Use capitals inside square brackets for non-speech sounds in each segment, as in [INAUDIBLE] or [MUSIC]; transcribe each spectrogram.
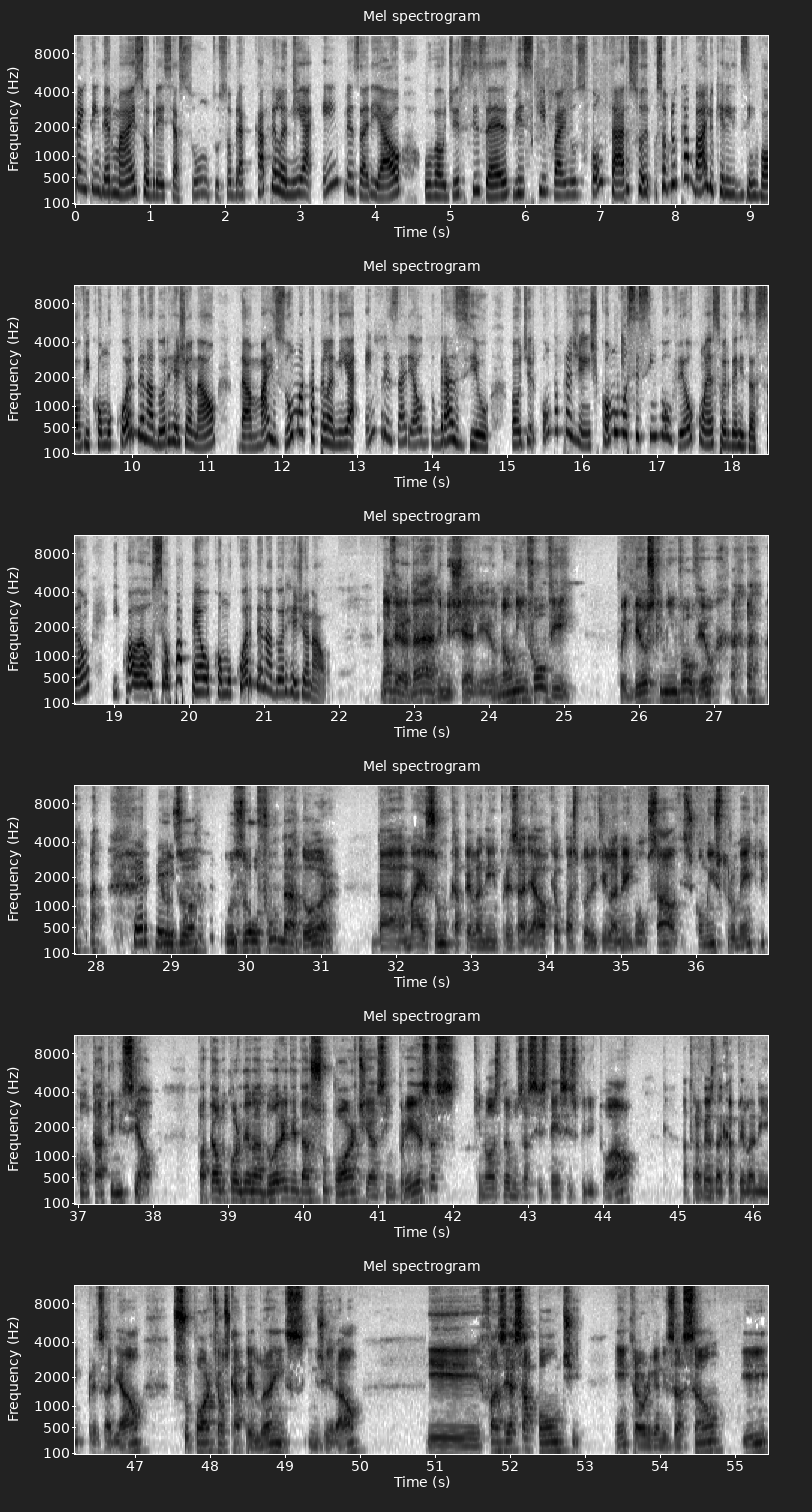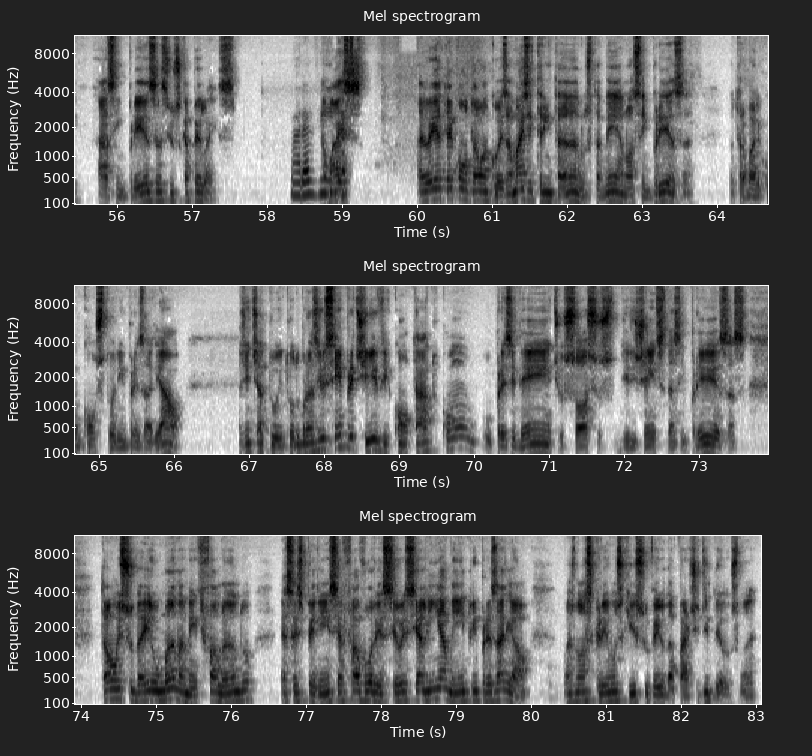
para entender mais sobre esse assunto, sobre a capelania empresarial, o Valdir que vai nos contar so sobre o trabalho que ele desenvolve como coordenador regional da mais uma capelania empresarial do Brasil. Valdir, conta para gente como você se envolveu com essa organização e qual é o seu papel como coordenador regional. Na verdade, Michele, eu não me envolvi. Foi Deus que me envolveu. [LAUGHS] Perfeito. usou, usou o fundador da Mais Um Capelania Empresarial, que é o pastor Edilanei Gonçalves, como instrumento de contato inicial. O papel do coordenador é de dar suporte às empresas, que nós damos assistência espiritual, através da capelania empresarial, suporte aos capelães em geral, e fazer essa ponte entre a organização e as empresas e os capelães. Maravilha. Há mais, eu ia até contar uma coisa, há mais de 30 anos também a nossa empresa, eu trabalho com consultoria empresarial, a gente atua em todo o Brasil e sempre tive contato com o presidente, os sócios dirigentes das empresas. Então, isso daí, humanamente falando, essa experiência favoreceu esse alinhamento empresarial. Mas nós cremos que isso veio da parte de Deus, não é?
